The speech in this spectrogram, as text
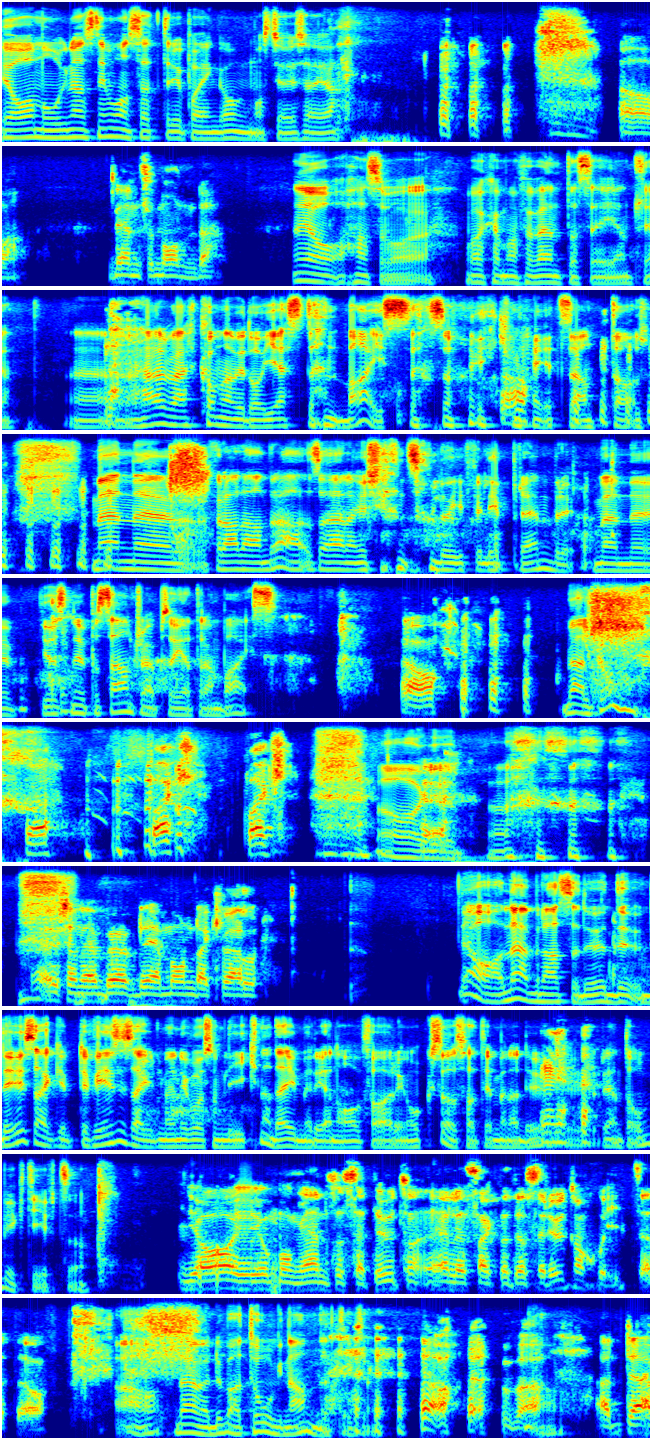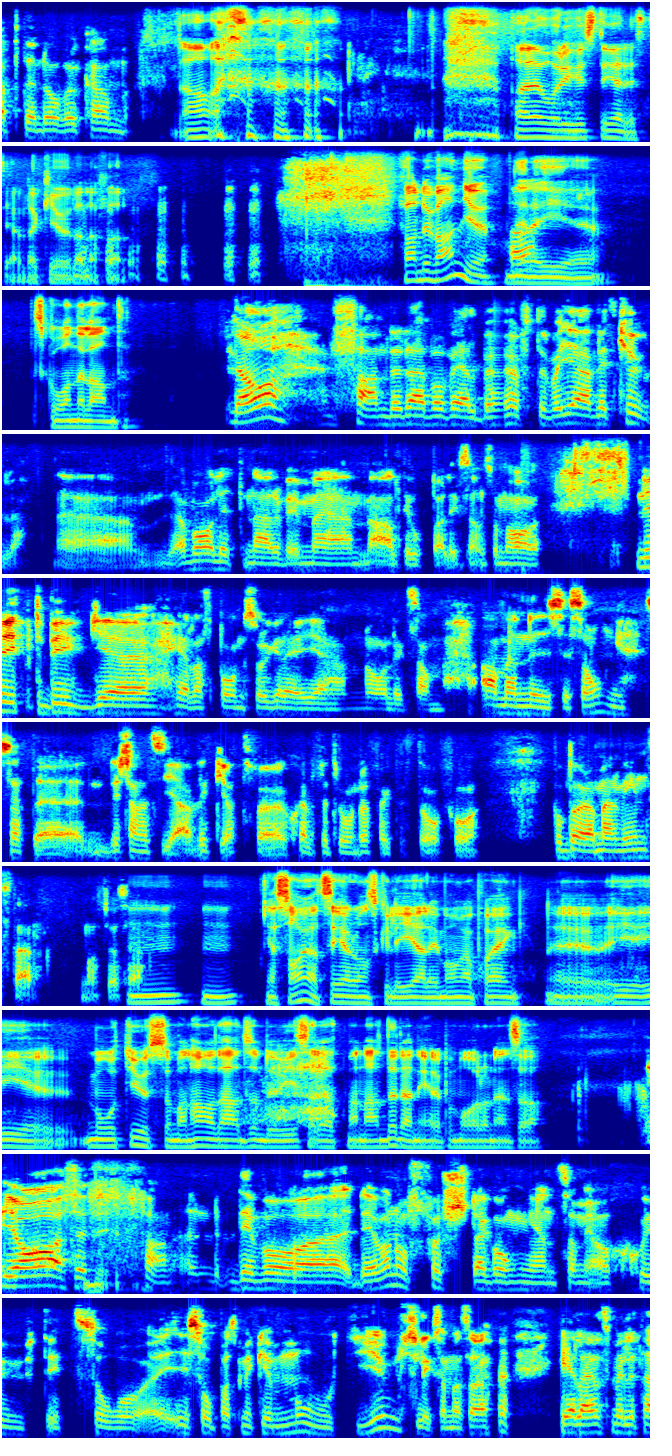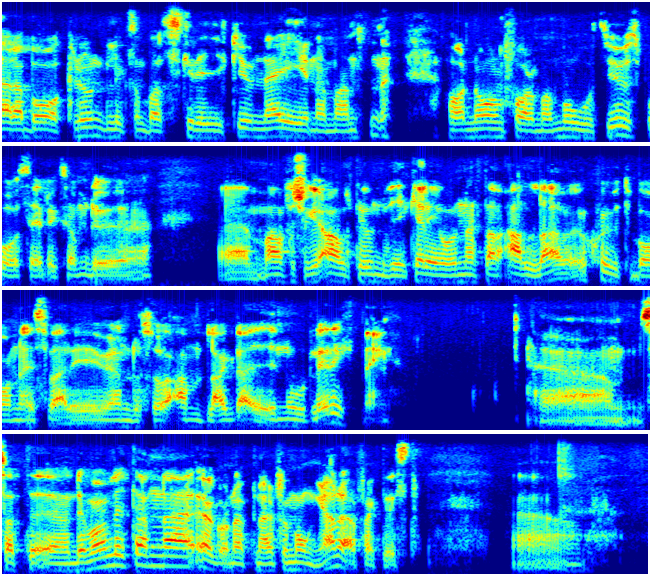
Ja, mognadsnivån sätter du på en gång måste jag ju säga. ja, den som måndag. Ja, alltså vad, vad kan man förvänta sig egentligen? Uh, här välkomnar vi då gästen Bajs som gick med i ett samtal. Men uh, för alla andra så är han ju känd som Louis Philippe Rembry. Men uh, just nu på Soundtrap så heter han Bajs. Ja. Välkommen! Ja, tack, tack. Åh oh, gud. jag känner jag behövde det måndag kväll. Ja, nej men alltså du, du, det, är ju säkert, det finns ju säkert människor som liknar dig med ren avföring också. Så att jag menar, du, rent objektivt så. Ja, jo, många har sett ut som, eller sagt att jag ser ut som skit. Så att, ja. ja, nej, men du bara tog namnet liksom. ja, bara ja. adapt and overcome. Ja. ja, det vore hysteriskt jävla kul i alla fall. Fan, du vann ju ja. nere i eh, Skåneland. Ja, fan det där var välbehövt. Det var jävligt kul. Uh, jag var lite nervig med, med alltihopa liksom som har nytt bygge, hela sponsorgrejen och liksom, ja men ny säsong. Så att uh, det kändes jävligt gött för självförtroendet faktiskt att få, få börja med en vinst där. Måste jag säga. Mm, mm. Jag sa ju att Zeron skulle ge dig många poäng. Uh, I, i motljus som man hade, som du visade att man hade där nere på morgonen så Ja, alltså fan. Det var, det var nog första gången som jag har skjutit så, i så pass mycket motljus. Liksom. Alltså, hela ens militära bakgrund liksom bara skriker ju nej när man har någon form av motljus på sig. Liksom. Du, eh, Eh, man försöker alltid undvika det och nästan alla skjutbanor i Sverige är ju ändå så anlagda i nordlig riktning. Eh, så att, eh, det var en liten ögonöppnare för många där faktiskt.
